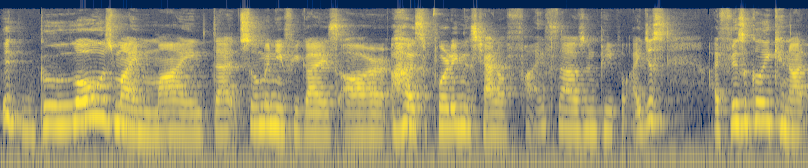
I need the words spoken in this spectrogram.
It blows my mind that so many of you guys are uh, supporting this channel. 5,000 people. I just, I physically cannot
